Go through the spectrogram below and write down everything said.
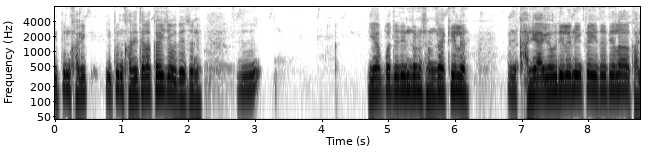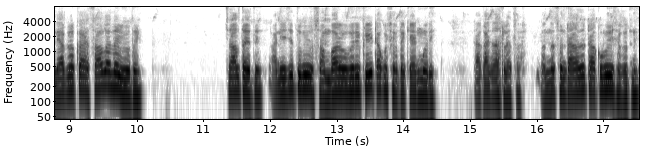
इथून खाली इथून खाली त्याला काही जेव द्यायचं नाही. या पद्धतीने तुम्ही समजा केलं आणि खाली येऊ दिलं नाही काही तर त्याला खाली आपल्याला काय चालला नाही होत आहे चालता येते आणि याचे तुम्ही सांबार वगैरे काही टाकू शकता कॅनमध्ये टाकायचं असला तर. अन्नसन टाकायचं टाकू नाही शकत नाही.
